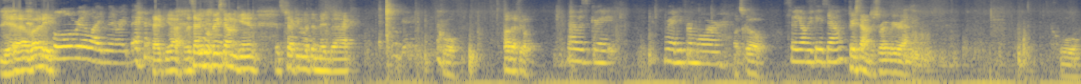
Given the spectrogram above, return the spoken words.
Yeah, buddy. Full realignment right there. Heck yeah. Let's have you go face down again. Let's check in with the mid back. Okay. Cool. How'd that feel? That was great. Ready for more. Let's go. So you want me face down? Face down, just right where you're at. Cool.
